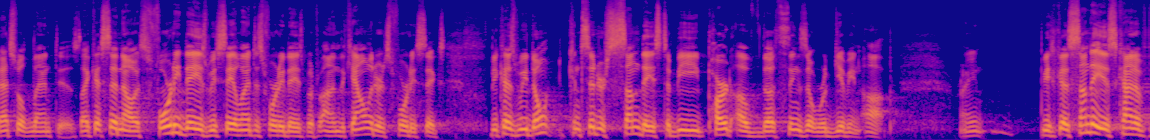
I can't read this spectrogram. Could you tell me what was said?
That's what Lent is. Like I said, now it's 40 days. We say Lent is 40 days, but on the calendar it's 46 because we don't consider Sundays to be part of the things that we're giving up, right? Because Sunday is kind of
